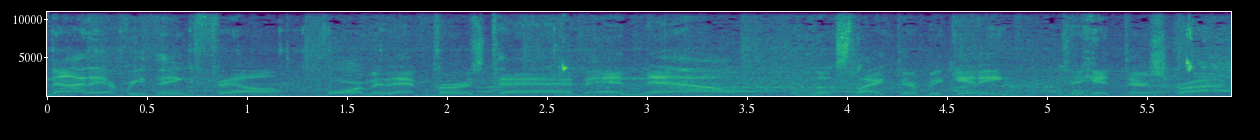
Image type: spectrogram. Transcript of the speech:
Not everything fell for him in that first half, and now it looks like they're beginning to hit their stride.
